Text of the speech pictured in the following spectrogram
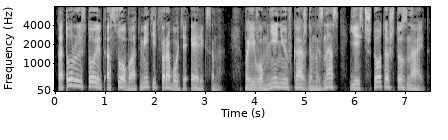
которую стоит особо отметить в работе Эриксона. По его мнению, в каждом из нас есть что-то, что знает.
